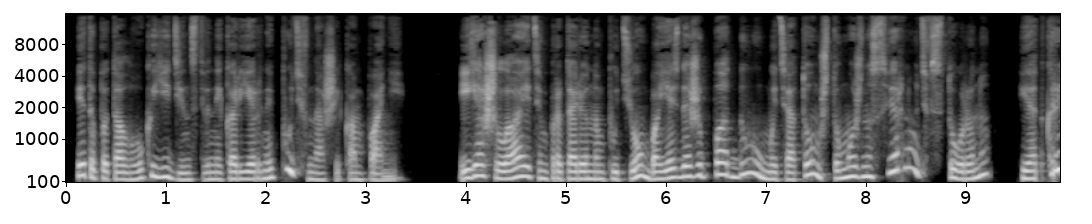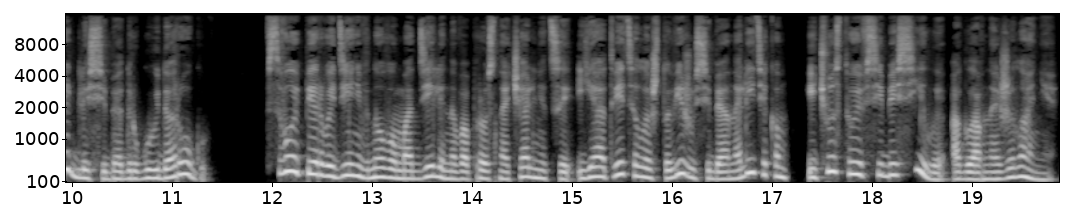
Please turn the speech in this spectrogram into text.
– это потолок и единственный карьерный путь в нашей компании? И я шла этим протаренным путем, боясь даже подумать о том, что можно свернуть в сторону и открыть для себя другую дорогу. В свой первый день в новом отделе на вопрос начальницы я ответила, что вижу себя аналитиком и чувствую в себе силы, а главное – желание.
